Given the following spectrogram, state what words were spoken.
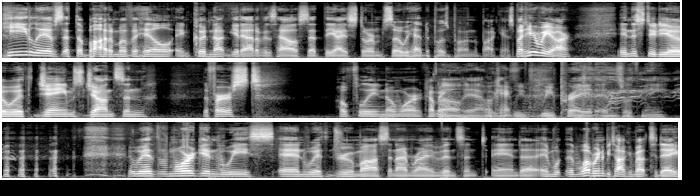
he lives at the bottom of a hill and could not get out of his house at the ice storm, so we had to postpone the podcast. But here we are in the studio with James Johnson, the first. Hopefully no more coming. Oh yeah. we- Okay. We, we, pray it ends with me. with Morgan Weiss and with Drew Moss, and I'm Ryan Vincent. And uh, and w- what we're going to be talking about today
